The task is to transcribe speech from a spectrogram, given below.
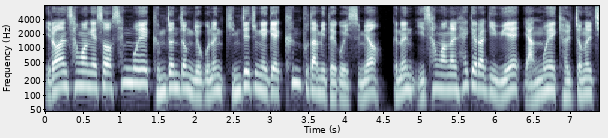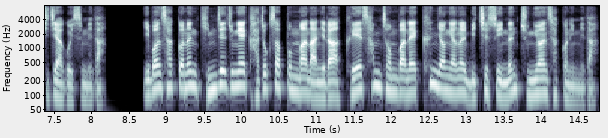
이러한 상황에서 생모의 금전적 요구는 김재중에게 큰 부담이 되고 있으며 그는 이 상황을 해결하기 위해 양모의 결정을 지지하고 있습니다. 이번 사건은 김재중의 가족사뿐만 아니라 그의 삶 전반에 큰 영향을 미칠 수 있는 중요한 사건입니다.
